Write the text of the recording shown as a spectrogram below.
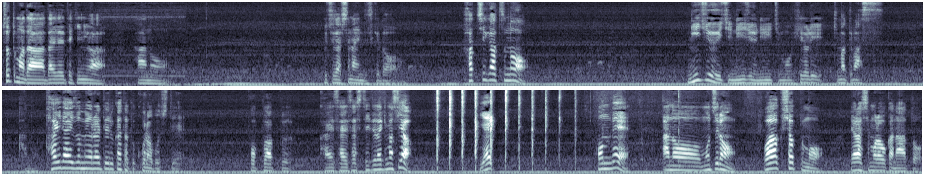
ちょっとまだ大々的にはあの打ち出してないんですけど8月の2122日も日取り決まってます。あのタイダイ染めやられてる方とコラボして「ポップアップ開催させていただきますよ。イェイ。ほんであのもちろんワークショップもやらせてもらおうかなと。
